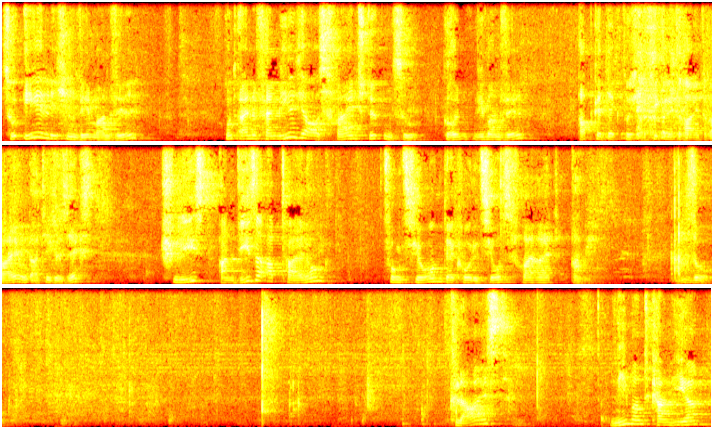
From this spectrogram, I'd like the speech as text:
zu ehelichen, wem man will, und eine Familie aus freien Stücken zu gründen, wie man will, abgedeckt durch Artikel 3.3 und Artikel 6, schließt an diese Abteilung Funktion der Koalitionsfreiheit an. Wieso? Klar ist, niemand kann hier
